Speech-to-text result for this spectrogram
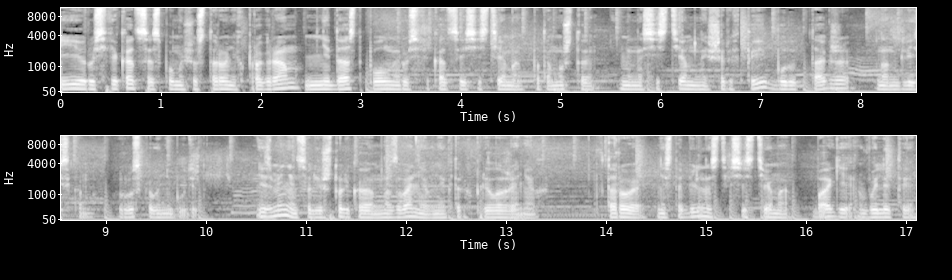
И русификация с помощью сторонних программ не даст полной русификации системы, потому что именно системные шрифты будут также на английском, русского не будет. Изменится лишь только название в некоторых приложениях. Второе. Нестабильность системы, баги, вылеты,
